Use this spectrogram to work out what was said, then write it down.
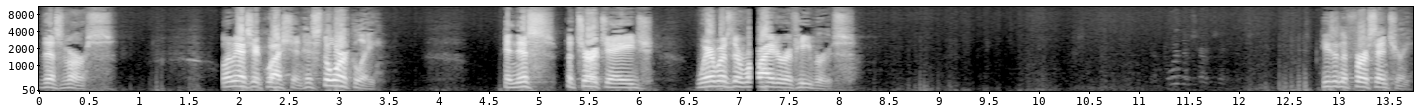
this verse? Let me ask you a question. Historically, in this the church age, where was the writer of Hebrews? He's in the first century.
